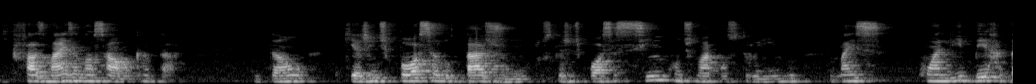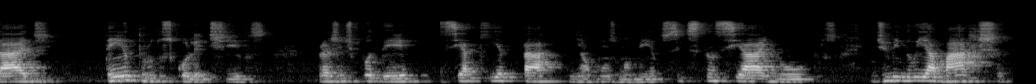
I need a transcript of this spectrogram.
que faz mais a nossa alma cantar. Então, que a gente possa lutar juntos, que a gente possa sim continuar construindo, mas com a liberdade dentro dos coletivos, para a gente poder se aquietar em alguns momentos, se distanciar em outros, diminuir a marcha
